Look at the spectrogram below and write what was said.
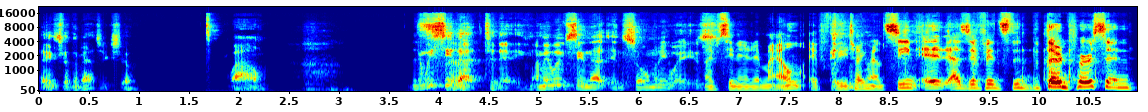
Thanks for the magic show. Wow. And we see uh, that today. I mean, we've seen that in so many ways. I've seen it in my own life. What are you talking about? Seen it as if it's the the third person.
